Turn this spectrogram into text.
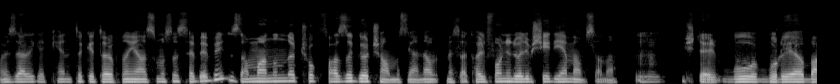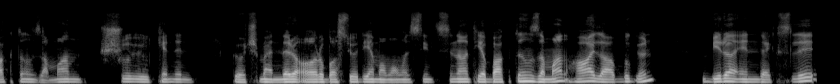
özellikle Kentucky tarafına yansımasının sebebi zamanında çok fazla göç alması. Yani mesela Kaliforniya'da öyle bir şey diyemem sana. Hı hı. İşte bu buraya baktığın zaman şu ülkenin göçmenleri ağır basıyor diyemem ama Cincinnati'ye baktığın zaman hala bugün bira endeksli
